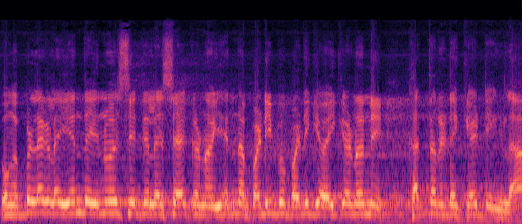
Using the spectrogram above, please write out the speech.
உங்கள் பிள்ளைகளை எந்த யூனிவர்சிட்டியில் சேர்க்கணும் என்ன படிப்பு படிக்க வைக்கணும்னு கத்தர்கிட்ட கேட்டிங்களா?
